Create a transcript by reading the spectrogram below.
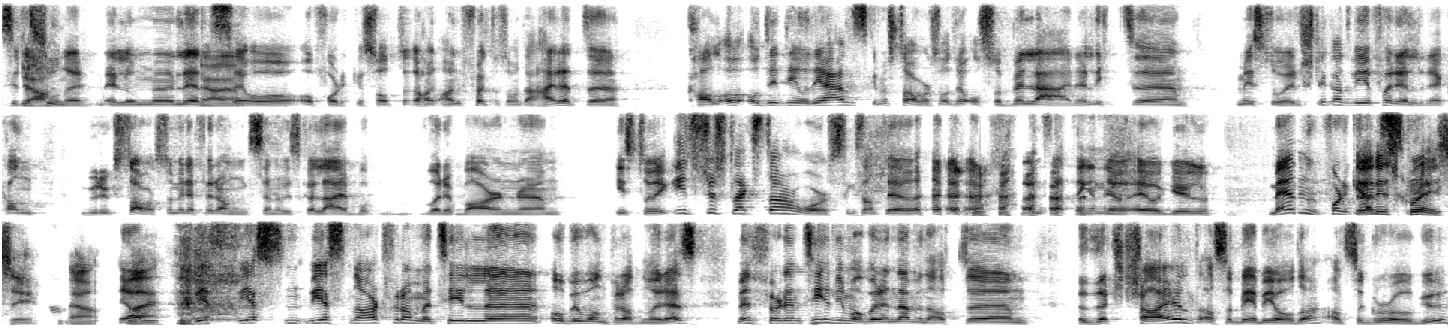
situasjoner mellom ledelse Ja, ja. Og, og folket. Så han, han følte som at det her er et uh, kall. Og, og det, det er jo det jeg elsker med Star Wars, at det også belærer litt uh, med historien, slik at vi foreldre kan bruke Star Wars som referanser når vi skal lære våre barn historikk. It's just like Star Wars! ikke sant? Den settingen er jo, er jo gull. Men folkens That is crazy. Ja, ja, vi, er, vi, er, vi er snart framme til uh, Obi-Wan-praten vår. Men før den tid, vi må bare nevne at um, The Child, altså Baby Yoda, altså Grogu,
